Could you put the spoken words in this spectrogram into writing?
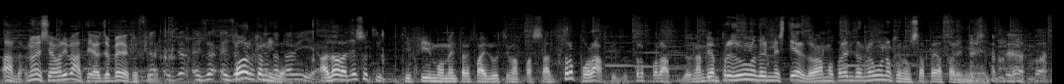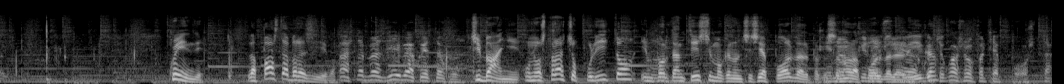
Guarda, noi siamo arrivati, era già bene che È finita. è già, è già, è già Porca andata miseria. via. Allora adesso ti, ti filmo mentre fai l'ultima passata. Troppo rapido, troppo rapido. Ne abbiamo preso uno del mestiere, dovevamo prenderne uno che non sapeva fare niente. Quindi, la pasta abrasiva. Pasta brasilia è questa qua. Ci bagni uno straccio pulito, importantissimo che non ci sia polvere perché Che sennò non- la polvere riga. Questi qua sono fatti apposta.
